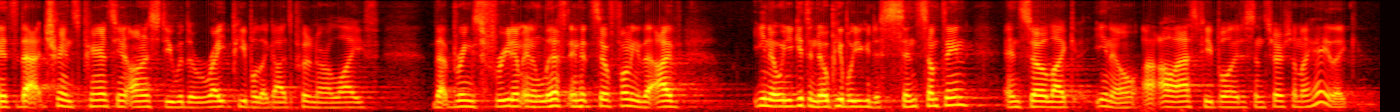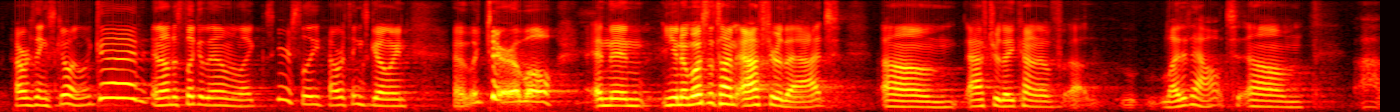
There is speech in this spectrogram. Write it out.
it's that transparency and honesty with the right people that God's put in our life that brings freedom and a lift. And it's so funny that I've, you know, when you get to know people, you can just sense something. And so, like, you know, I'll ask people, I just in church, I'm like, hey, like, how are things going? I'm like, good. And I'll just look at them and like, seriously, how are things going? And I'm like, terrible. And then, you know, most of the time after that, um, after they kind of uh, let it out, um, uh,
